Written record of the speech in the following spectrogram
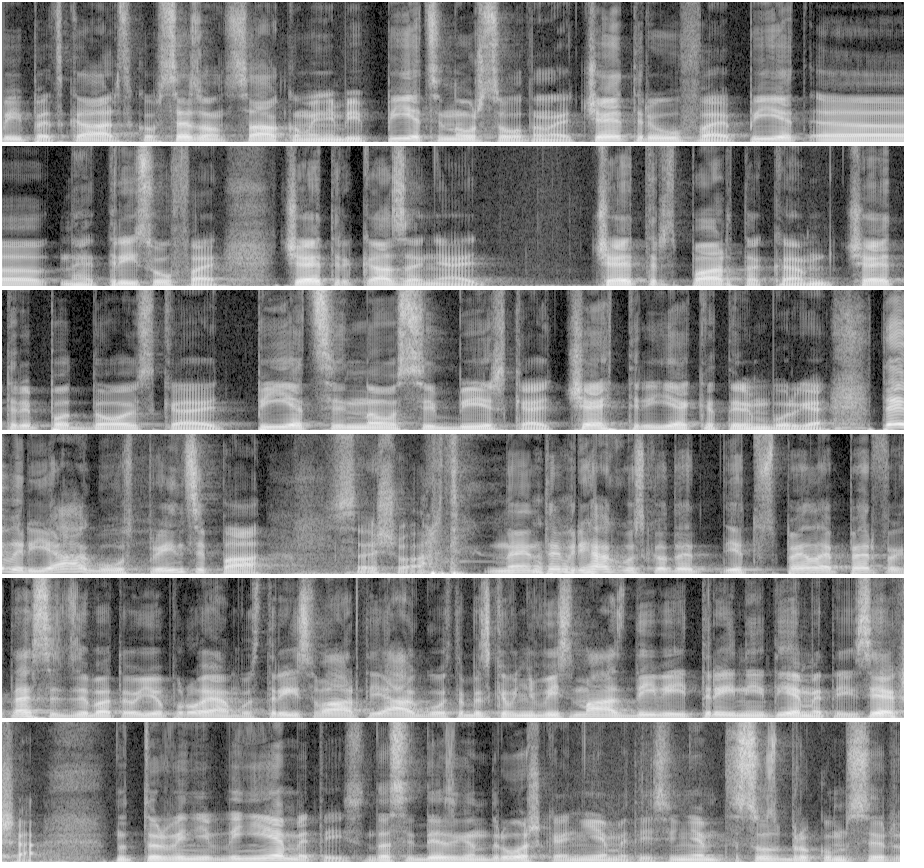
bija pēc kārtas. Kopš sezonas sākuma viņam bija pieci Nursultānai, četri Ufai, piet, uh, ne, trīs Ufai, četri Kazaņai. Četri Spartakam, četri Podolskai, pieci Novosibirskai, četri Jekaterinburgai. Tev ir jāgūst, principā, Sešu vārtu. Nē, nu, tev ir jāgūst kaut kāda, ja tu spēlē perfekti aizsardzībā, tev joprojām būs trīs vārti jāgūst, tāpēc ka viņi vismaz divi, trīs iemetīs iekšā. Nu, tur viņi, viņi iemetīs, un tas ir diezgan droši, ka viņi iemetīs. Viņiem tas uzbrukums ir,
